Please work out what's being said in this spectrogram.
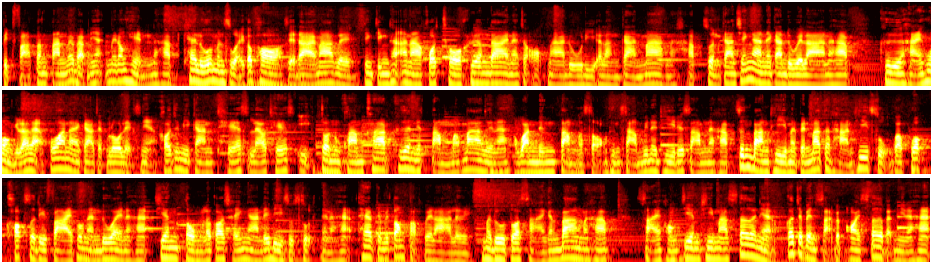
ปิดฝาตันๆ ไว้แบบเนี้ยไม่ต้องเห็นนะครับ แค่รู้ว่ามันสวยก็พอเสียดายมากเลย จริงๆ ถ้าอนาคตโชว์เครื่องได้นะจะออกมาดูดีอลังการมากนะครับ ส่วนการใช้งานในการดูเวลานะครับ คือหายห่วงอยู่แล้วแหละ เพราะว่านาฬิกาจาก Rolex เนี่ยเขาจะมีการเทสแล้วเทสอีกจนความคลาดเคลื่อนเนี่ยต่ำมาก ๆ เลยนะ วันหนึ่งต่ำกว่า 2-3ถึงวินาทีด้วยซ้ำนะครับ ซึ่งบางทีมันเป็นมาตรฐานที่สูงกว่าพวก Cox Certify พวกนั้นด้วยนะฮะ เที่ยงตรงแล้วก็ใช้งานได้ดีสุดๆเนี่ยนะฮะแทบจะไม่ต้องปรับเวลาเลย มาดูตัวสายกันบ้างนะครับสายของ GMT Master เนี่ยก็จะเป็นสายแบบ Oyster แบบนี้นะฮะ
